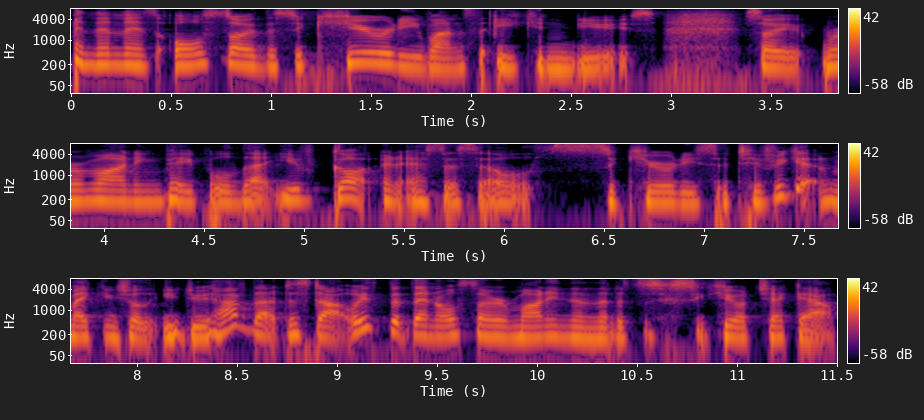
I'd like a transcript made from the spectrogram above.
And then there's also the security ones that you can use. So reminding people that you've got an SSL security certificate and making sure that you do have that to start with, but then also reminding them that it's a secure checkout.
